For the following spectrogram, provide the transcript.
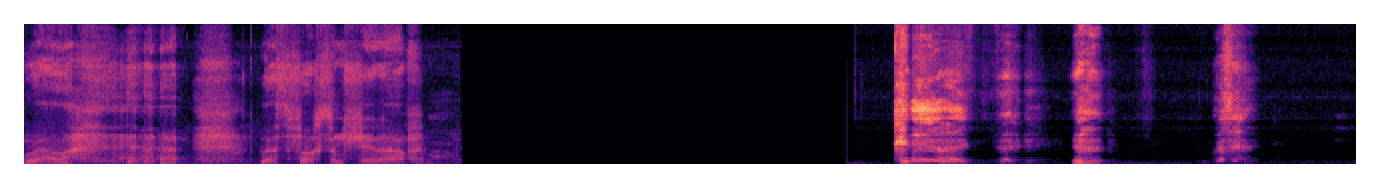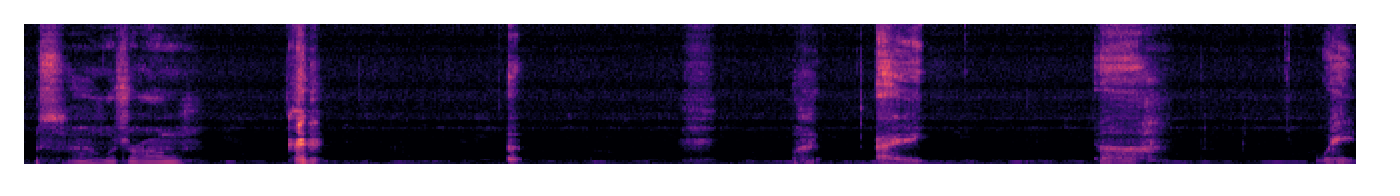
Well, let's fuck some shit up. So, what's wrong? I. Uh. Wait.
